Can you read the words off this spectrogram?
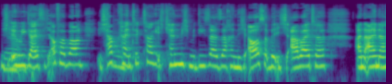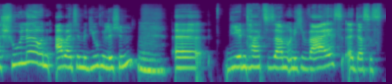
mich ja. irgendwie geistig auferbauen. Ich habe mhm. keinen TikTok, ich kenne mich mit dieser Sache nicht aus, aber ich arbeite an einer Schule und arbeite mit Jugendlichen mhm. äh, jeden Tag zusammen und ich weiß, äh, dass es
